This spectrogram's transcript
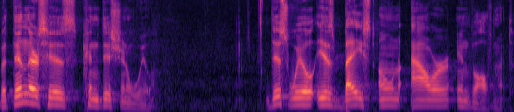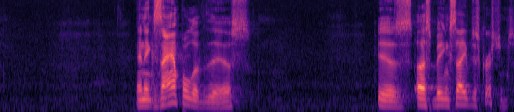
But then there's his conditional will. This will is based on our involvement. An example of this is us being saved as Christians.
